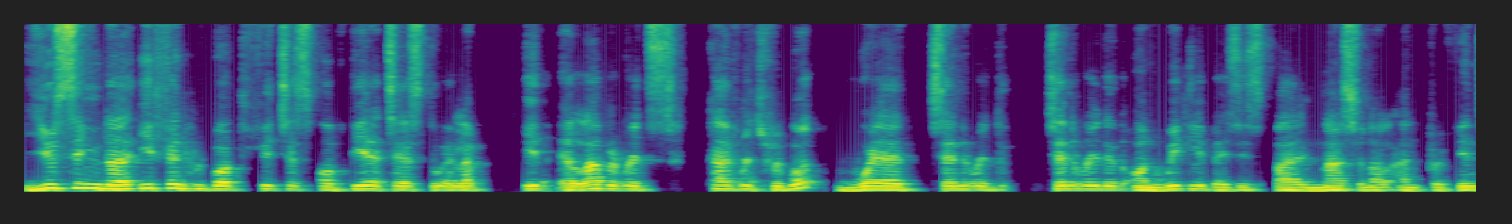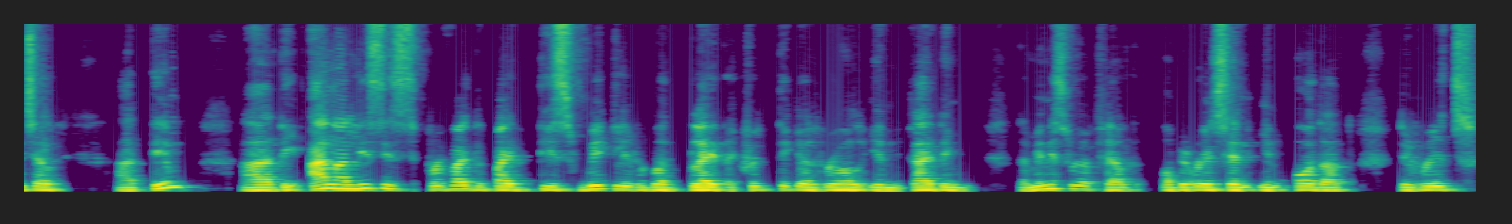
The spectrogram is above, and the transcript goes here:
Using the event report features of DHIS2 it elaborates coverage report were generated, generated on weekly basis by national and provincial uh, team. Uh, the analysis provided by this weekly report played a critical role in guiding the Ministry of Health operation in order to reach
